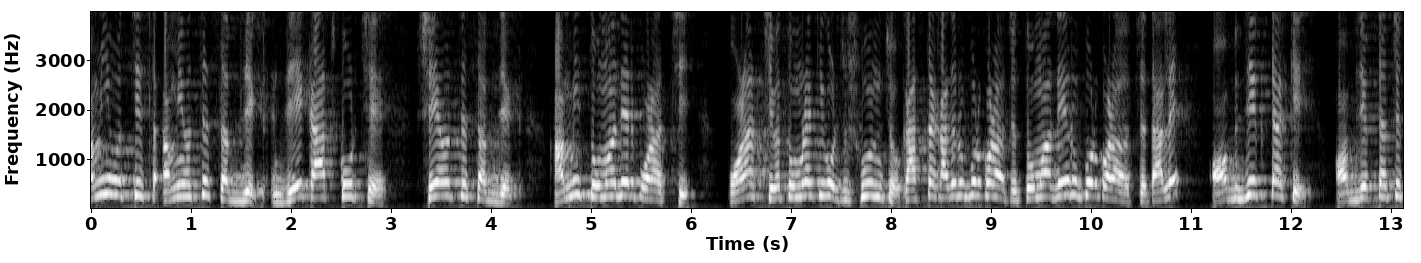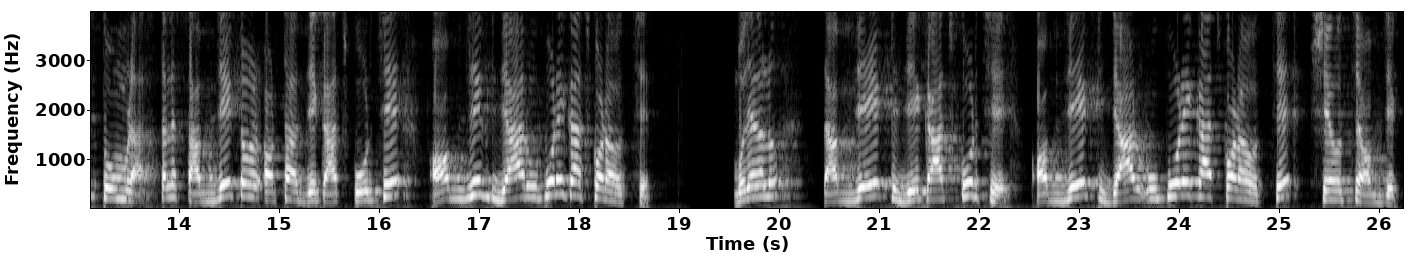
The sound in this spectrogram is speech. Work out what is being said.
আমি হচ্ছি, আমি হচ্ছে সাবজেক্ট যে কাজ করছে সে হচ্ছে সাবজেক্ট আমি তোমাদের পড়াচ্ছি। পড়াচ্ছি বা তোমরা কি করছ? শুনছো, কাজটা কাদের উপর করা হচ্ছে? তোমাদের উপর করা হচ্ছে। তাহলে অবজেক্টটাকে অবজেক্টটা হচ্ছে তোমরা। তাহলে সাবজেক্ট অর্থাৎ যে কাজ করছে অবজেক্ট যার উপরে কাজ করা হচ্ছে। বোঝা গেল? সাবজেক্ট যে কাজ করছে অবজেক্ট যার উপরে কাজ করা হচ্ছে, সে হচ্ছে অবজেক্ট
